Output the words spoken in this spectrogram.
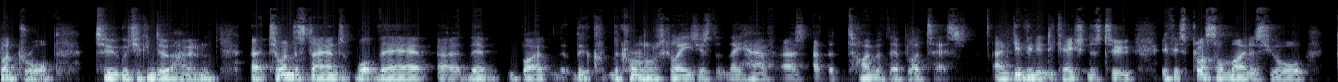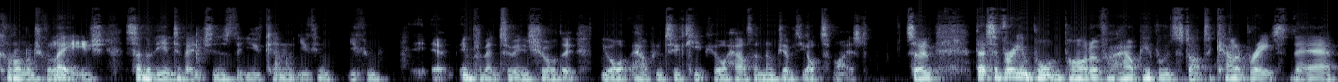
blood draw to which you can do at home uh, to understand what their uh, their by the, the chronological ages that they have as at the time of their blood test and give you an indication as to if it's plus or minus your chronological age some of the interventions that you can you can you can uh, implement to ensure that you're helping to keep your health and longevity optimized. So that's a very important part of how people can start to calibrate their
